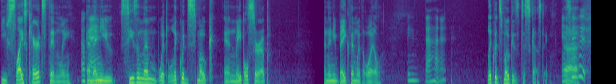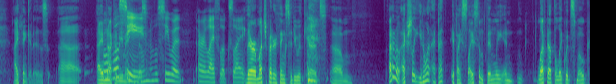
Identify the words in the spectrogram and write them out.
you slice carrots thinly, and then Okay. you season them with liquid smoke and maple syrup, and then you bake them with oil. do that. Liquid smoke is disgusting. Is Uh, it? I think it is. Uh, I am well, not going we'll to be see. making this. We'll see what our life looks like. There are much better things to do with carrots. um, I don't know. Actually, you know what? I bet if I sliced them thinly and left out the liquid smoke,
